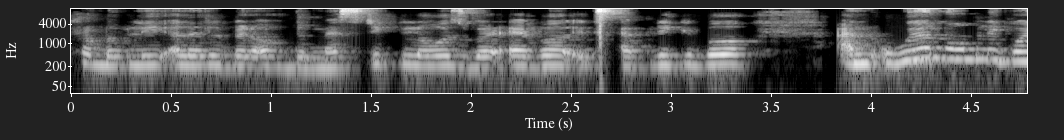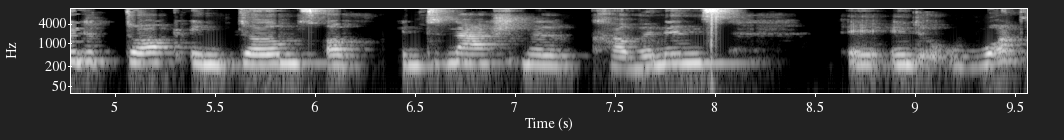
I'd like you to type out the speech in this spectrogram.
probably a little bit of domestic laws wherever it's applicable and we're normally going to talk in terms of international covenants into what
